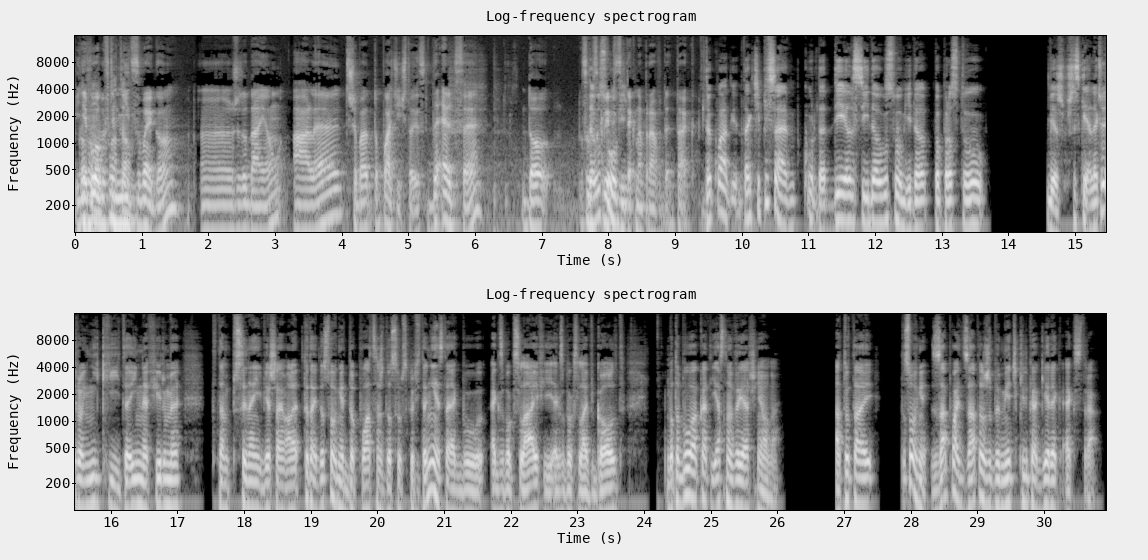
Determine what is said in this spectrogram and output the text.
I nie byłoby w tym nic złego, e, że dodają, ale trzeba to płacić. To jest DLC do subskrypcji tak naprawdę, tak. Dokładnie, tak ci pisałem, kurde, DLC do usługi, to po prostu wiesz, wszystkie elektroniki i te inne firmy to tam psy na nich wieszają, ale tutaj dosłownie dopłacasz do subskrypcji. To nie jest tak jak był Xbox Live i Xbox Live Gold, bo to było akurat jasno wyjaśnione. A tutaj Dosłownie, zapłać za to, żeby mieć kilka gierek ekstra.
